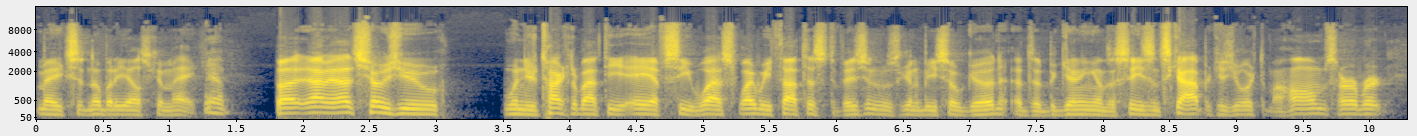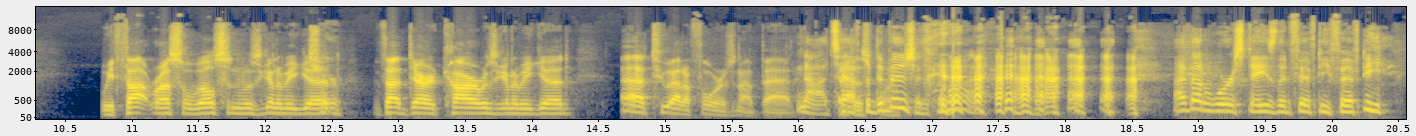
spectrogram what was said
makes that nobody else can make. Yep. But I mean, that shows you when you're talking about the AFC West why we thought this division was going to be so good at the beginning of the season, Scott. Because you looked at Mahomes, Herbert. We thought Russell Wilson was going to be good. Sure. We thought Derek Carr was going to be good. Uh, two out of four is not bad. No, it's half the point. division. Come on. I've had worse days than 50 50.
